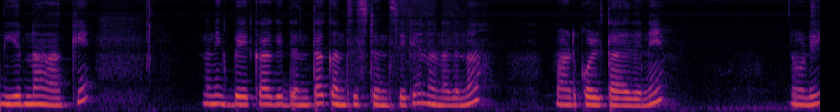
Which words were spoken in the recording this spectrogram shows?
ನೀರನ್ನ ಹಾಕಿ ನನಗೆ ಬೇಕಾಗಿದ್ದಂಥ ಕನ್ಸಿಸ್ಟೆನ್ಸಿಗೆ ನಾನು ಅದನ್ನು ಮಾಡ್ಕೊಳ್ತಾ ಇದ್ದೀನಿ. ನೋಡಿ,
